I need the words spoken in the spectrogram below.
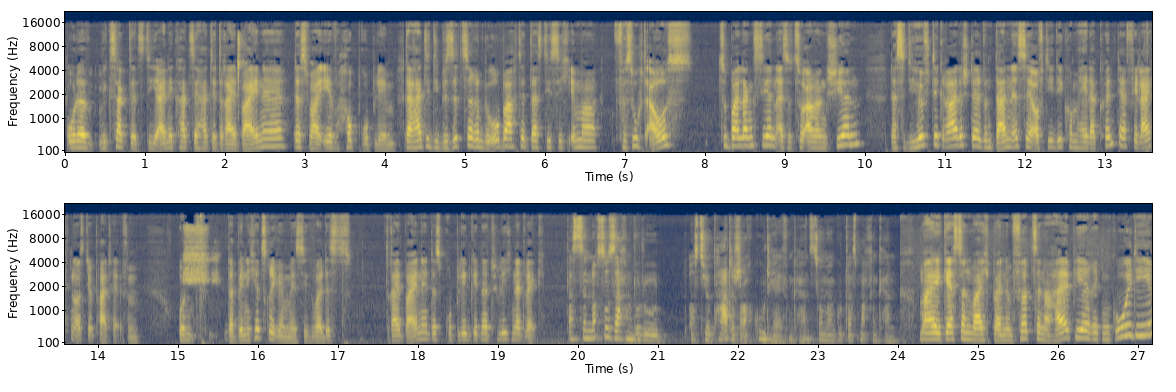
Oder wie gesagt, jetzt die eine Katze hatte drei Beine, das war ihr Hauptproblem. Da hatte die Besitzerin beobachtet, dass die sich immer versucht auszubalancieren, also zu arrangieren dass er die Hüfte gerade stellt und dann ist er auf die Idee gekommen, hey, da könnte er vielleicht ein Osteopath helfen. Und da bin ich jetzt regelmäßig, weil das drei Beine, das Problem geht natürlich nicht weg. Was sind noch so Sachen, wo du osteopathisch auch gut helfen kannst, wo man gut was machen kann? Mal gestern war ich bei einem 14,5-jährigen Goldi.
